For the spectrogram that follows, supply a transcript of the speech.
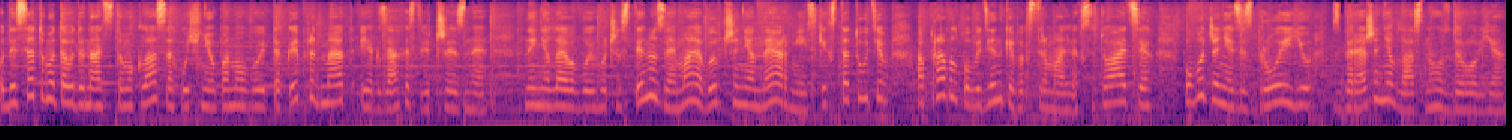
У 10 та 11 класах учні опановують такий предмет, як захист вітчизни. Нині левову його частину займає вивчення не армійських статутів, а правил поведінки в екстремальних ситуаціях, поводження зі зброєю, збереження власного здоров'я.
